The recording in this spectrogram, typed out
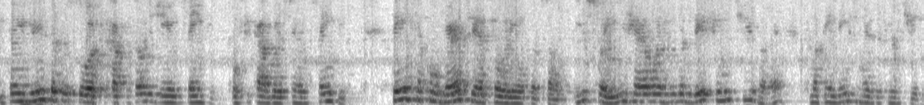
Então, em vez da pessoa ficar precisando de dinheiro sempre, ou ficar adoecendo sempre, tem essa conversa e essa orientação. Isso aí já é uma ajuda definitiva, né? Uma tendência mais definitiva.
